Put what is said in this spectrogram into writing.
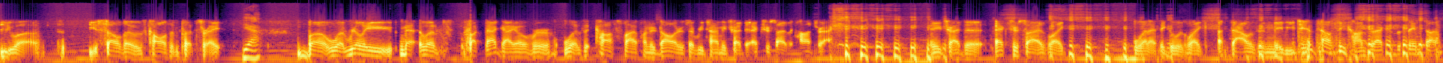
you uh you sell those calls and puts, right? Yeah. But what really met, what fucked that guy over was it cost five hundred dollars every time he tried to exercise a contract, and he tried to exercise like what I think it was like a thousand, maybe ten thousand contracts at the same time.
